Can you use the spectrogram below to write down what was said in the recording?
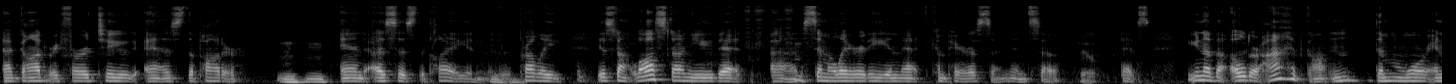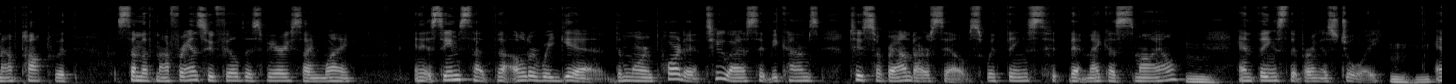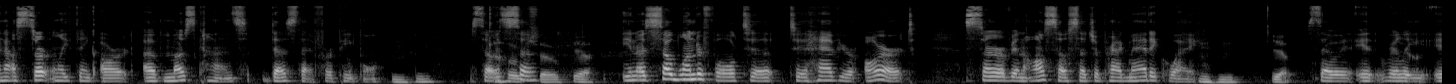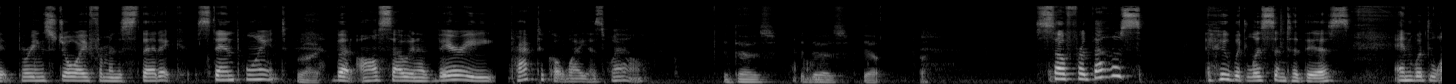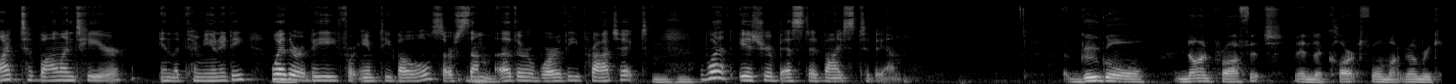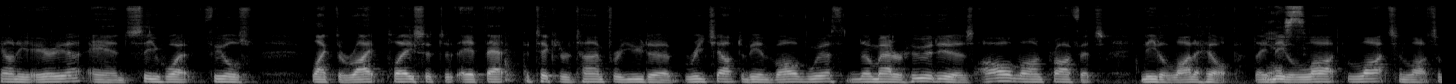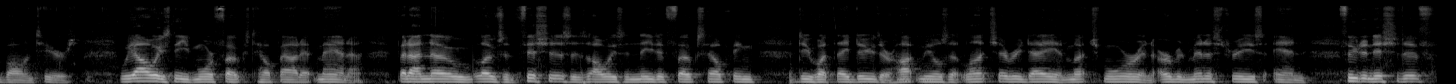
uh, God referred to as the potter mm-hmm. and us as the clay. And probably it's not lost on you that uh, similarity and that comparison. And so yeah that's, you know, the older I have gotten, the more, and I've talked with some of my friends who feel this very same way. And it seems that the older we get, the more important to us it becomes to surround ourselves with things that make us smile and things that bring us joy. Mm-hmm. And I certainly think art of most kinds does that for people. Mm-hmm. So i it's so, so yeah you know it's so wonderful to to have your art serve in also such a pragmatic way. Yeah So it, it really it brings joy from an aesthetic standpoint, Right. but also in a very practical way as well. it does. It does. Yeah So for those who would listen to this and would like to volunteer in the community, whether mm-hmm. it be for empty bowls or some mm-hmm. other worthy project, mm-hmm. what is your best advice to them? Google nonprofits in the Clarksville, Montgomery County area and see what feels like the right place at, the, at that particular time for you to reach out to be involved with. No matter who it is, all nonprofits need a lot of help. They need a lot, lots and lots of volunteers. We always need more folks to help out at Manna, but I know Loaves and Fishes is always in need of folks helping do what they do. Their hot meals at lunch every day and much more, and Urban Ministries and Food Initiative,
